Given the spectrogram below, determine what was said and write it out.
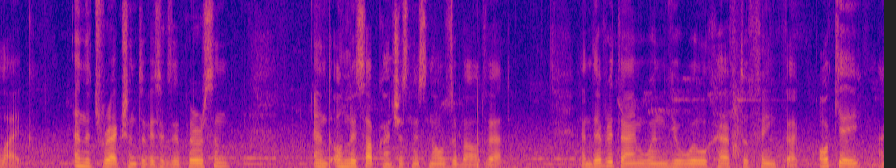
like an attraction to this exact person and only subconsciousness knows about that. And every time when you will have to think that okay i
